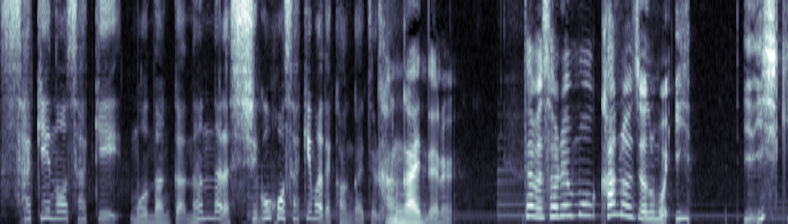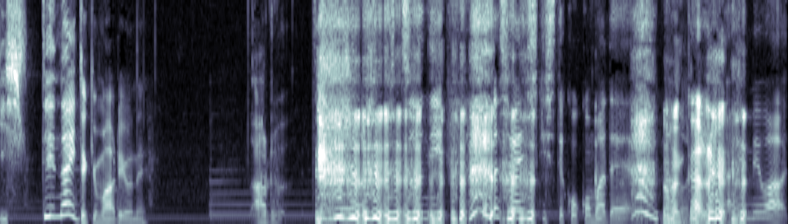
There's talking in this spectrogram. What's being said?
先の先もうなんかなんなら45歩先まで考えてる。考えてる。多分それも彼女のもい意識してない時もあるよね。ある。普通に私は意識してここまでなのに わかる。あゆみは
